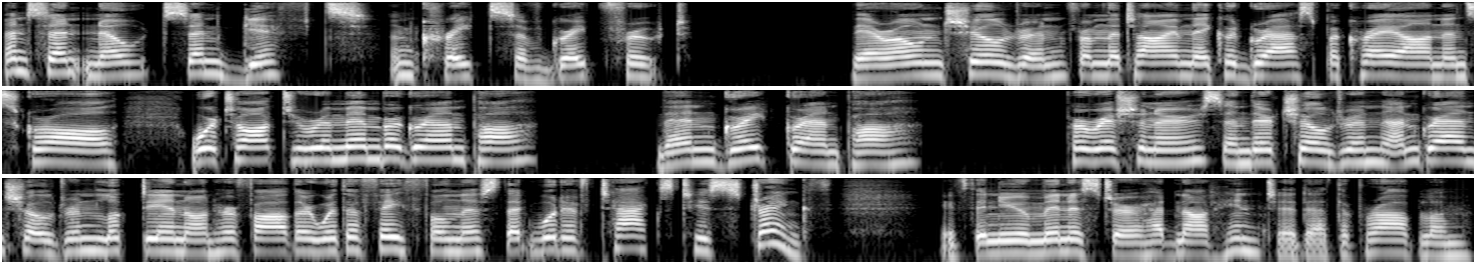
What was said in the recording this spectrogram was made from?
and sent notes and gifts and crates of grapefruit. Their own children, from the time they could grasp a crayon and scrawl, were taught to remember Grandpa, then Great Grandpa. Parishioners and their children and grandchildren looked in on her father with a faithfulness that would have taxed his strength if the new minister had not hinted at the problem.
